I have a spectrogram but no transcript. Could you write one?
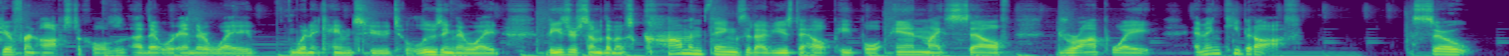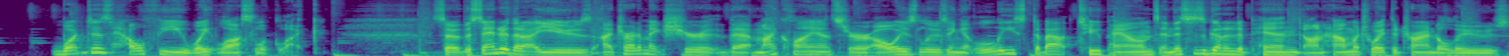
different obstacles uh, that were in their way when it came to to losing their weight. These are some of the most common things that I've used to help people and myself drop weight and then keep it off. So, what does healthy weight loss look like? So, the standard that I use, I try to make sure that my clients are always losing at least about two pounds. And this is going to depend on how much weight they're trying to lose,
